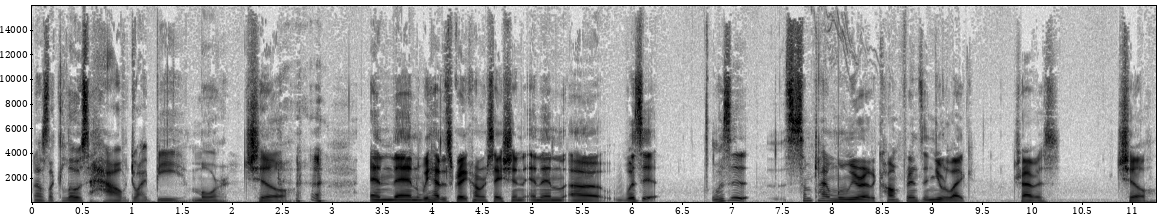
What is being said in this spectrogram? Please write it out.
And I was like, Los, how do I be more chill? and then we had this great conversation. And then uh, was it was it sometime when we were at a conference and you were like, Travis, chill.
